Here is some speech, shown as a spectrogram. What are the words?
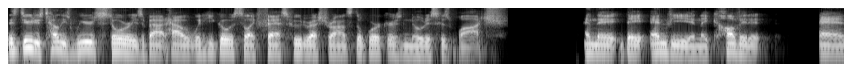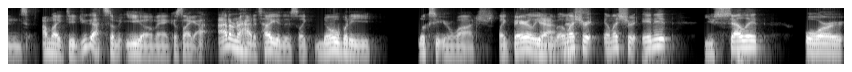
this dude who's telling these weird stories about how when he goes to like fast food restaurants, the workers notice his watch, and they they envy and they covet it. And I'm like, dude, you got some ego, man. Cause like I, I don't know how to tell you this. Like nobody looks at your watch. Like barely Yeah, anybody. Unless you're unless you're in it, you sell it, or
